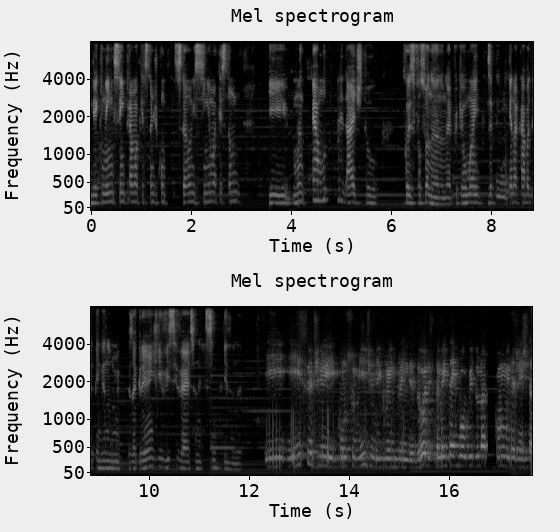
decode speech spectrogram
Entender que nem sempre é uma questão de competição, e sim uma questão de manter a mutualidade do, coisas funcionando, né? Porque uma empresa pequena acaba dependendo de uma empresa grande e vice-versa nesse sentido, né? E, e, isso de consumir de microempreendedores também está envolvido na. Como muita gente está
